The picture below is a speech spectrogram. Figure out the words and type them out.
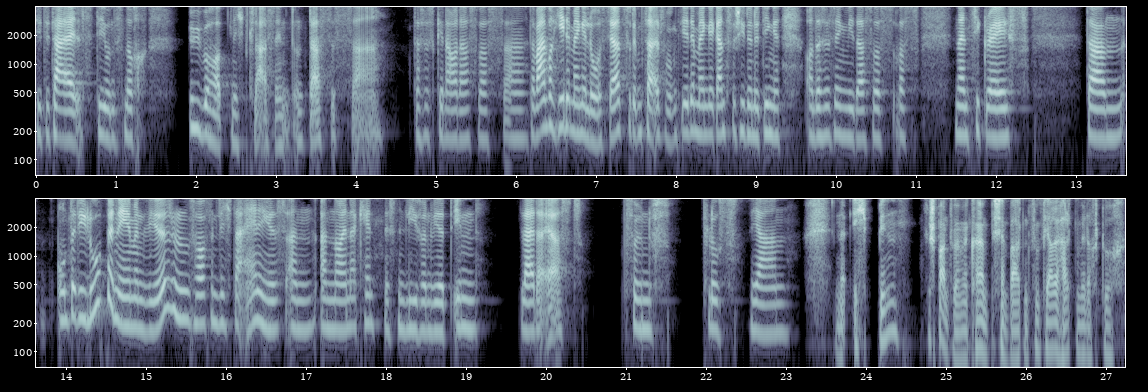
die Details, die uns noch überhaupt nicht klar sind. Und das ist, äh, das ist genau das, was, äh, da war einfach jede Menge los, ja, zu dem Zeitpunkt, jede Menge ganz verschiedene Dinge. Und das ist irgendwie das, was, was Nancy Grace dann unter die Lupe nehmen wird und uns hoffentlich da einiges an, an neuen Erkenntnissen liefern wird in leider erst fünf plus Jahren. Na, ich bin gespannt, weil wir können ein bisschen warten. Fünf Jahre halten wir noch durch.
